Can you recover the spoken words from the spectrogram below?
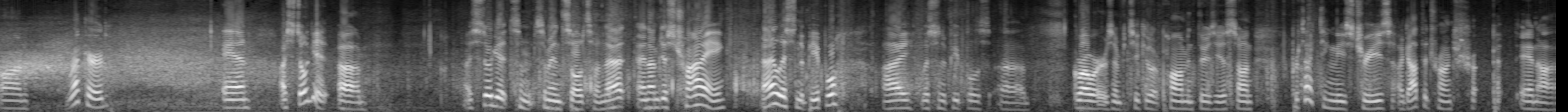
on record, and I still get um, I still get some some insults on that, and I'm just trying. And I listen to people. I listen to people's uh, growers, in particular palm enthusiasts, on protecting these trees. I got the trunks, and uh,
